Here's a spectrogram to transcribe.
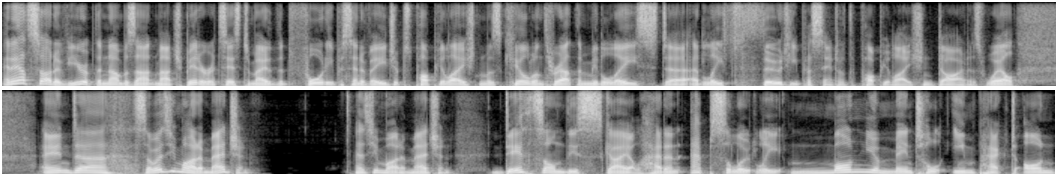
And outside of Europe, the numbers aren't much better. It's estimated that 40% of Egypt's population was killed, and throughout the Middle East, uh, at least 30% of the population died as well. And uh, so, as you might imagine, as you might imagine, deaths on this scale had an absolutely monumental impact on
